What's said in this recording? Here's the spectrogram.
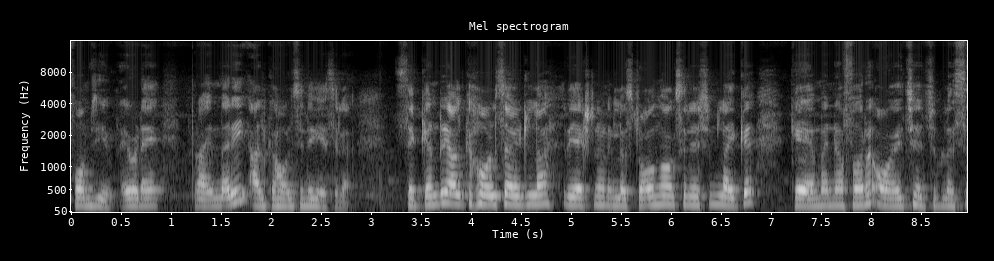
ഫോം ചെയ്യും. എവിടെ? പ്രൈമറി ആൽക്കഹോൾസിന്റെ കേസിൽ സെക്കൻഡറി ആൽക്കഹോൾസ് ആയിട്ടുള്ള റിയാക്ഷൻ ആണെങ്കിൽ strong oxidation like K M N F or O H H plus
